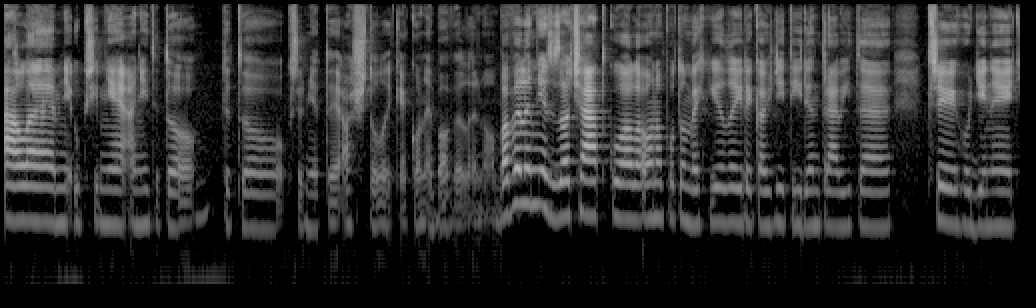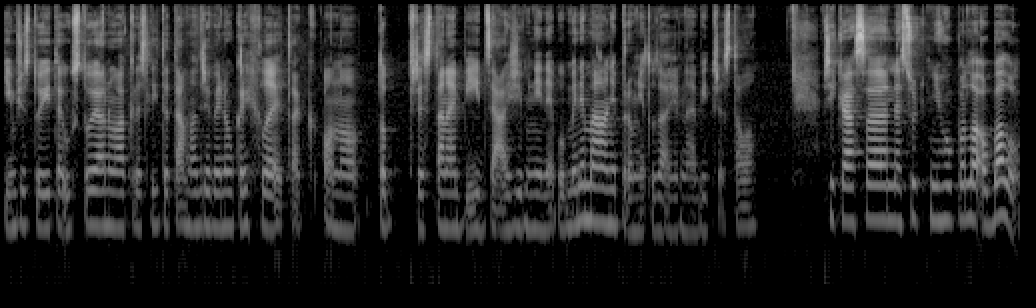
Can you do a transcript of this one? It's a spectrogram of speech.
ale mě upřímně ani tyto, tyto předměty až tolik jako nebavily. No. Bavily mě ze začátku, ale ono potom ve chvíli, kdy každý týden trávíte tři hodiny tím, že stojíte u stojanu a kreslíte tam na dřevěnou krychli, tak ono to přestane být záživný, nebo minimálně pro mě to záživné být přestalo. Říká se nesuď knihu podle obalu. Uh,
